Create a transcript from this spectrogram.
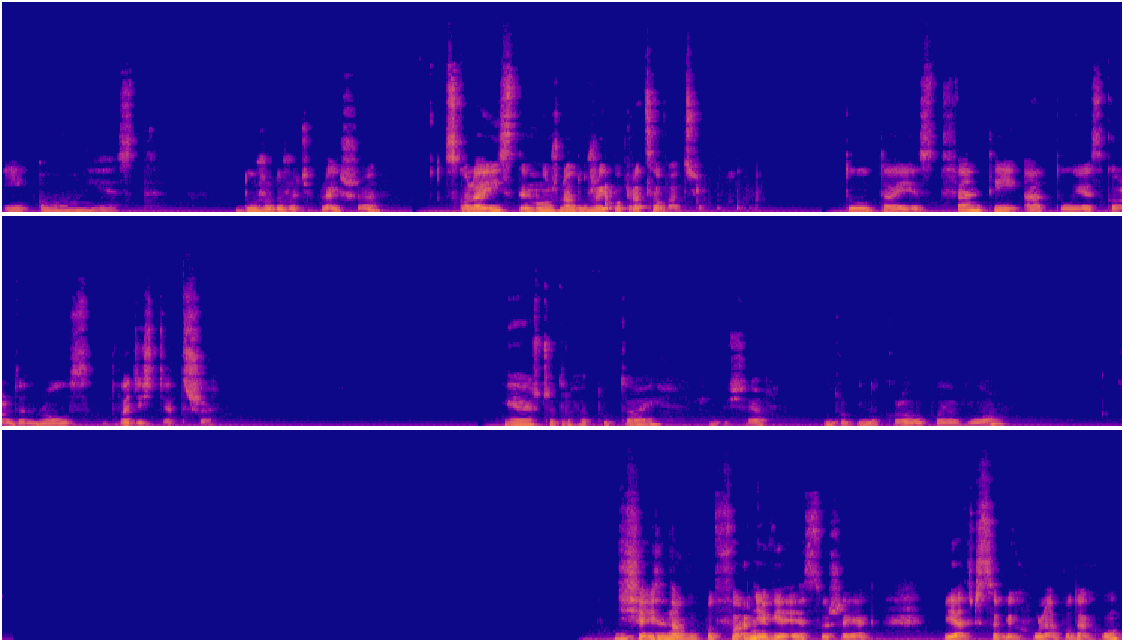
i on jest dużo, dużo cieplejszy. Z kolei z tym można dłużej popracować. Tutaj jest Fenty, a tu jest Golden Rose 23. Jeszcze trochę tutaj, żeby się odrobinę koloru pojawiło. Dzisiaj znowu potwornie wieje. Słyszę, jak wiatr sobie hula po dachu,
